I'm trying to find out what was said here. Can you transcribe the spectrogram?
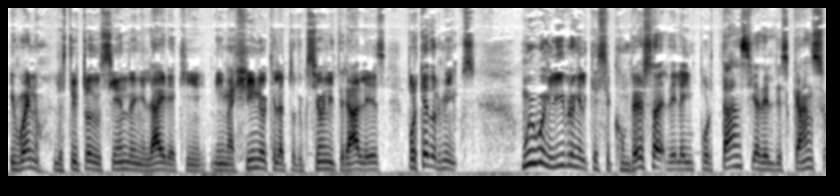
Y bueno, lo estoy traduciendo en el aire aquí. Me imagino que la traducción literal es ¿Por qué dormimos? Muy buen libro en el que se conversa de la importancia del descanso,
